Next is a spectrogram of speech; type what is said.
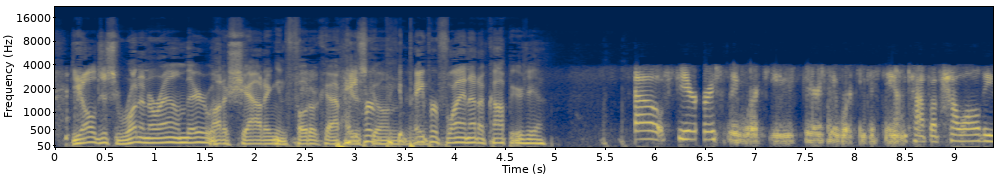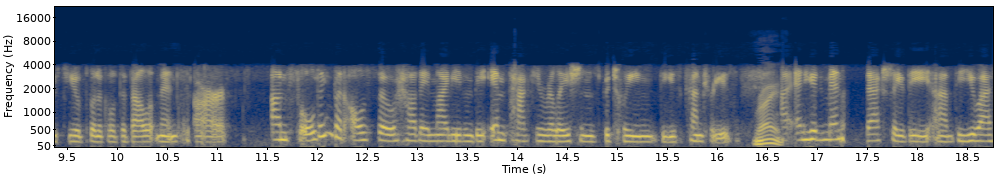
you all just running around there? A lot of shouting and photocopiers paper, going. Paper yeah. flying out of copiers, yeah. Oh, furiously working, furiously working to stay on top of how all these geopolitical developments are unfolding, but also how they might even be impacting relations between these countries. Right. Uh, and you had mentioned actually the uh, the U.S.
